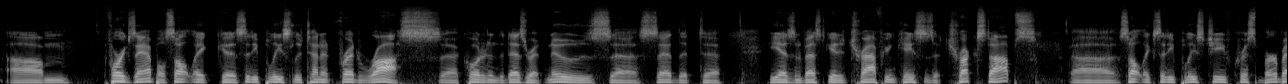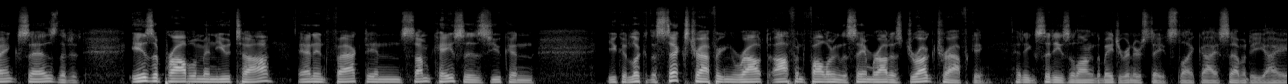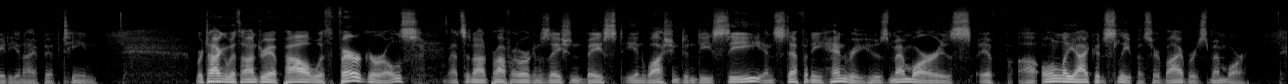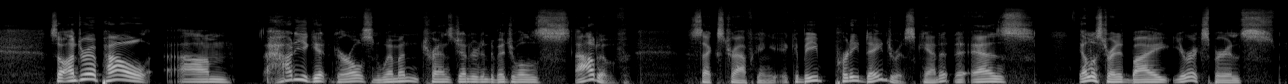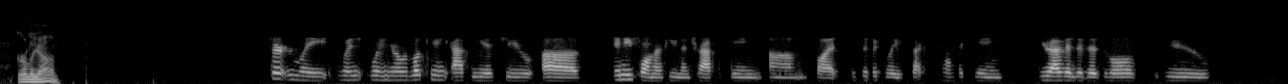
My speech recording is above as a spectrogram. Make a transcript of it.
Um, for example, Salt Lake uh, City Police Lieutenant Fred Ross, uh, quoted in the Deseret News, uh, said that uh, he has investigated trafficking cases at truck stops. Uh, Salt Lake City Police Chief Chris Burbank says that it is a problem in Utah, and in fact, in some cases, you can you can look at the sex trafficking route, often following the same route as drug trafficking hitting cities along the major interstates like I 70, I 80, and I 15. We're talking with Andrea Powell with Fair Girls. That's a nonprofit organization based in Washington, D.C., and Stephanie Henry, whose memoir is If uh, Only I Could Sleep, a survivor's memoir. So, Andrea Powell, um, how do you get girls and women, transgendered individuals, out of sex trafficking? It could be pretty dangerous, can't it? As illustrated by your experience early on certainly when when you're looking at the issue of any form of human trafficking, um, but specifically sex trafficking, you have individuals who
